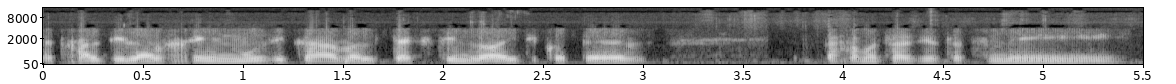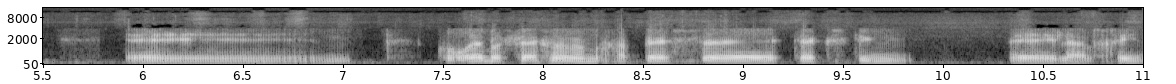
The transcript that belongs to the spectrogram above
התחלתי להלחין מוזיקה, אבל טקסטים לא הייתי כותב. ככה מצאתי את עצמי אה, קורא בספר ומחפש אה, טקסטים אה, להלחין.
